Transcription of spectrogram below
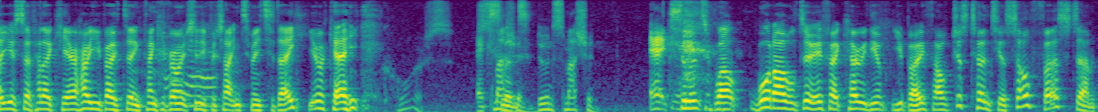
Youssef. Hello, Kiera. How are you both doing? Thank you very much indeed for chatting to me today. You okay? Of course. Excellent. Smashing, doing smashing. Excellent. Well, what I will do, if I carry you, you both, I'll just turn to yourself first, um,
